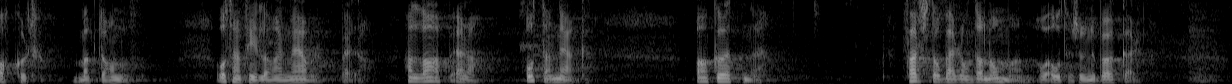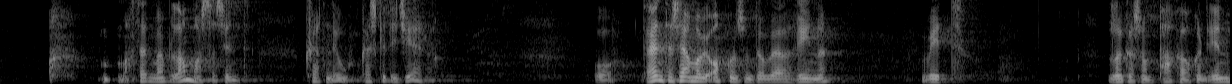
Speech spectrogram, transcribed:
akkurat McDonald. Åttan fylla han med bare. Han la bare, åttan næka, av gøtene. Falstå bare rundt om han, og åter sine bøker man sted man lammar seg synd. Hva er nu, hva skal de gjøre og det hendte samme vi okken som det var hine vi lukka som pakka okken inn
